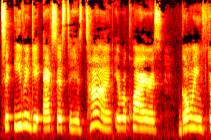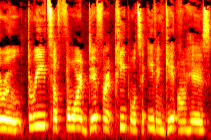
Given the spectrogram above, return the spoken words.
to even get access to his time it requires going through three to four different people to even get on his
